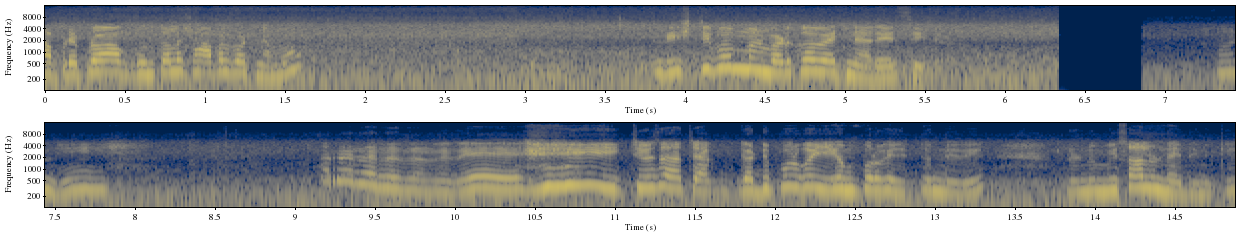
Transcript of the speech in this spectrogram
అప్పుడెప్పుడో ఆ గుంతలో చేపలు పట్టినాము. దిష్టి బొమ్మను పడుకోబెట్టినారు వేసి అరే చూసా గడ్డి పురుగు ఏం పురుగు ఇట్టుంది ఇది? రెండు మిసాలు ఉన్నాయి దీనికి.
